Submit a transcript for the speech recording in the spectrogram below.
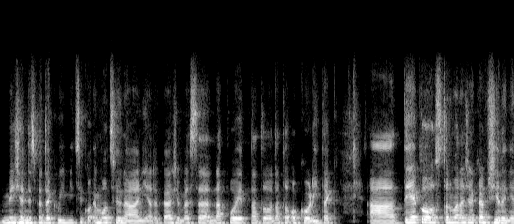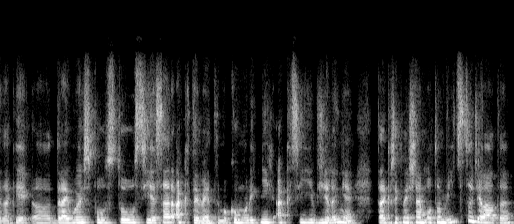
my ženy jsme takový víc jako emocionální a dokážeme se napojit na to, na to okolí, tak a ty jako store manažerka v Žilině taky uh, drivuješ spoustu CSR aktivit nebo komunitních akcí v Žilině, tak řekneš nám o tom víc, co děláte?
